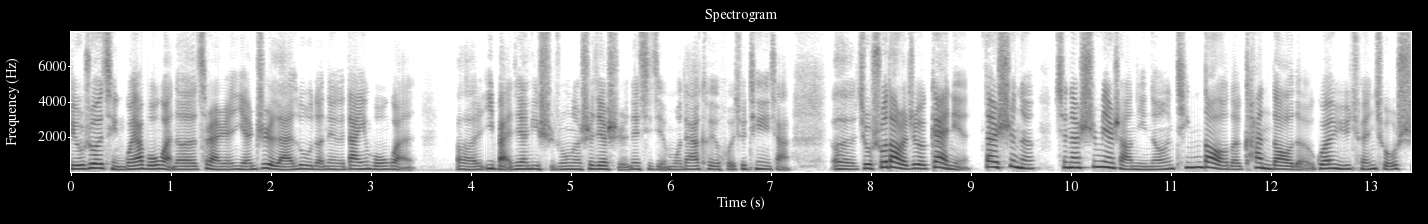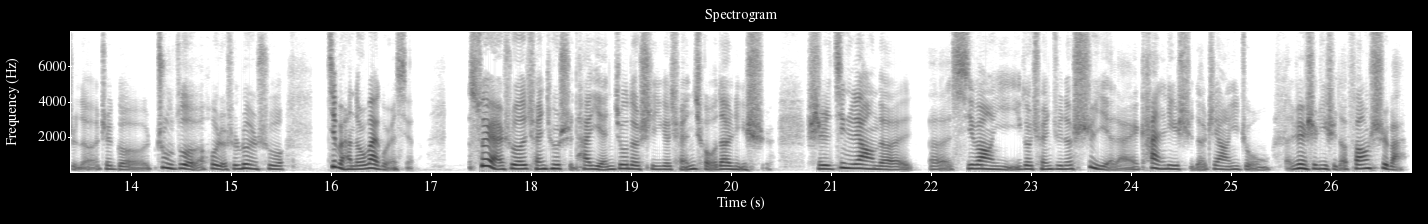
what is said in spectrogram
比如说请国家博物馆的策展人严志来录的那个大英博物馆，呃，一百件历史中的世界史那期节目，大家可以回去听一下。呃，就说到了这个概念，但是呢，现在市面上你能听到的、看到的关于全球史的这个著作或者是论述，基本上都是外国人写的。虽然说全球史它研究的是一个全球的历史，是尽量的呃希望以一个全局的视野来看历史的这样一种认识历史的方式吧，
